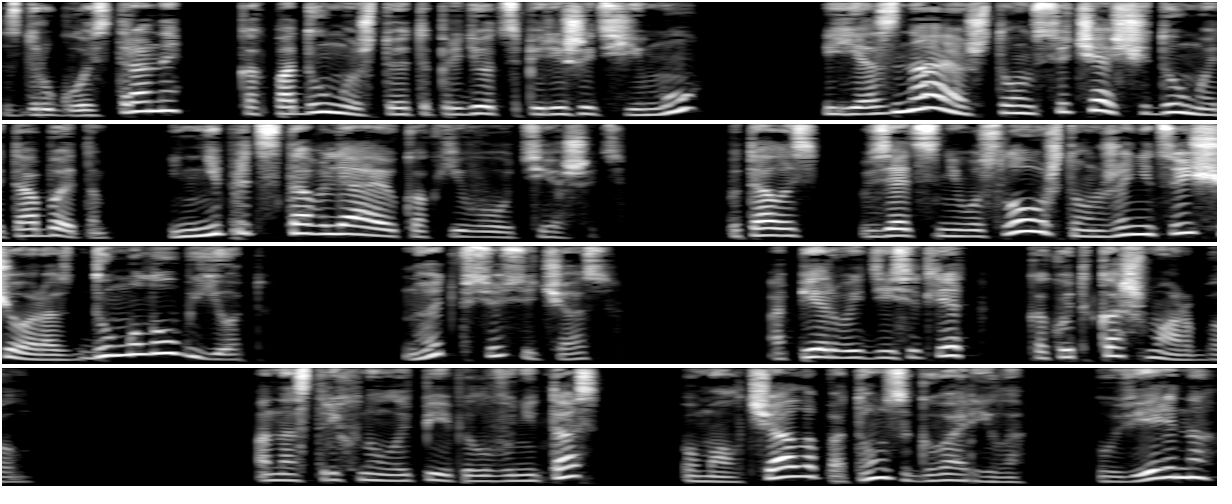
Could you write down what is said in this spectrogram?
С другой стороны, как подумаю, что это придется пережить ему, я знаю, что он все чаще думает об этом, и не представляю, как его утешить. Пыталась взять с него слово, что он женится еще раз, думала, убьет. Но это все сейчас. А первые десять лет какой-то кошмар был. Она стряхнула пепел в унитаз, помолчала, потом заговорила. Уверенно,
